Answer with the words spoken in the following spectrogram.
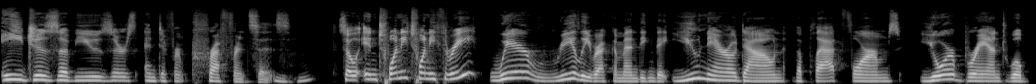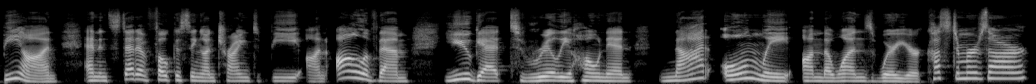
ages of users, and different preferences. Mm-hmm. So in 2023, we're really recommending that you narrow down the platforms your brand will be on. And instead of focusing on trying to be on all of them, you get to really hone in not only on the ones where your customers are,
